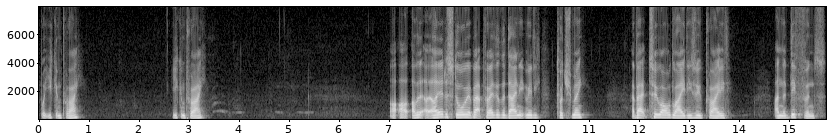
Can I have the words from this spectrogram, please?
But you can pray. You can pray. I, I, I heard a story about prayer the other day and it really touched me about two old ladies who prayed and the difference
